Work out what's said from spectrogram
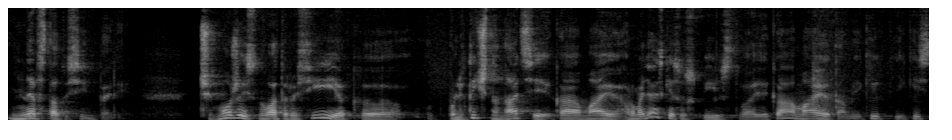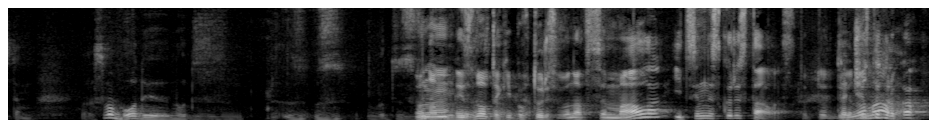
не в статусі імперії? Чи може існувати Росія як е, політична нація, яка має громадянське суспільство, яка має там які, якісь там свободи. ну, з, з, От, з вона і знов таки повторюсь, вона все мала і цим не скористалась. Тобто в 90-х роках.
